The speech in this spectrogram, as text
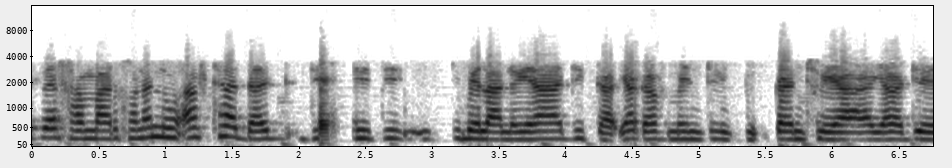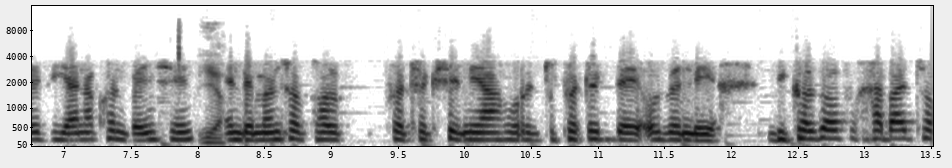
etsega mare gona no after that tumelano ya ya government ka ntho ya ya the Vienna Convention Yeah. and the Montreal Protocol ya hore to protect the ozone layer because of how batho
